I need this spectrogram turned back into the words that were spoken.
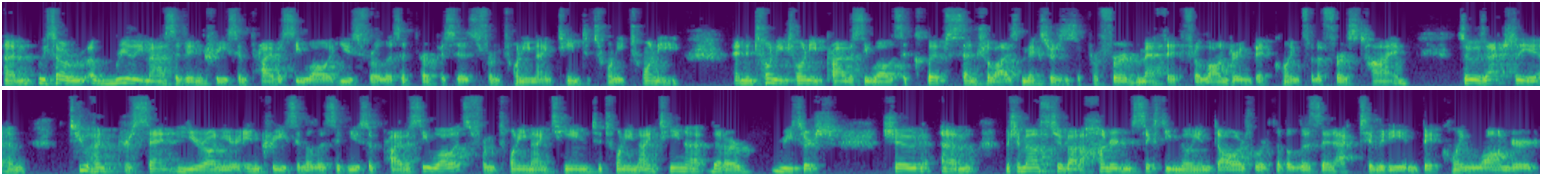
Um, we saw a really massive increase in privacy wallet use for illicit purposes from 2019 to 2020. And in 2020, privacy wallets eclipsed centralized mixers as a preferred method for laundering Bitcoin for the first time. So it was actually a 200% year on year increase in illicit use of privacy wallets from 2019 to 2019 uh, that our research showed, um, which amounts to about $160 million worth of illicit activity in Bitcoin laundered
